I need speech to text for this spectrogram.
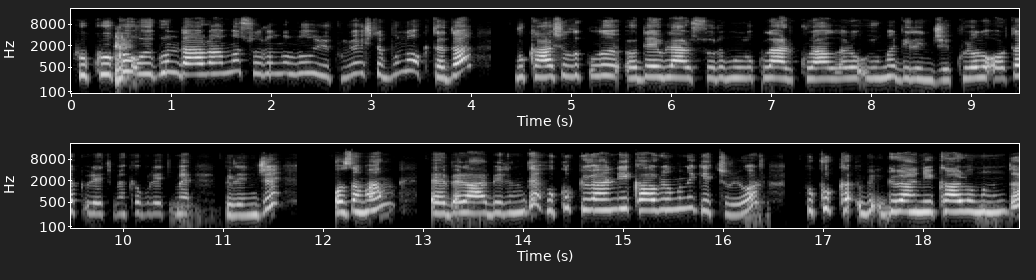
hukuka uygun davranma sorumluluğu yüklüyor. İşte bu noktada bu karşılıklı ödevler, sorumluluklar, kurallara uyma bilinci, kuralı ortak üretme, kabul etme bilinci o zaman e, beraberinde hukuk güvenliği kavramını getiriyor. Hukuk güvenliği kavramının da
